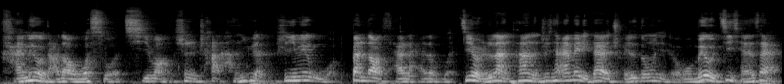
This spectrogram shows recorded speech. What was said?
还没有达到我所期望，甚至差得很远，是因为我半道才来的，我接手是烂摊子，之前埃梅里带的锤子东西，对吧？我没有季前赛，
